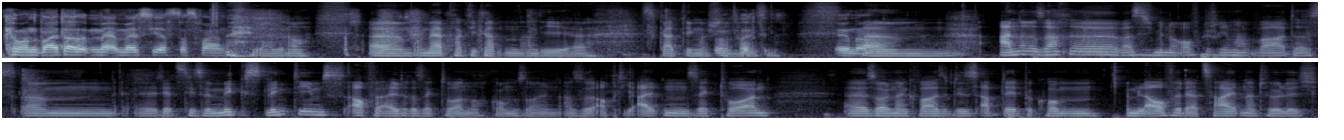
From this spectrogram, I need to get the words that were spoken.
Kann man weiter mehr, mehr Siestas feiern. ja, genau. Ähm, und mehr Praktikanten an die äh, Sculpting-Maschinen lassen. Genau. Ähm, andere Sache, was ich mir noch aufgeschrieben habe, war, dass ähm, jetzt diese Mixed Link Teams auch für ältere Sektoren noch kommen sollen. Also auch die alten Sektoren äh, sollen dann quasi dieses Update bekommen im Laufe der Zeit natürlich.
